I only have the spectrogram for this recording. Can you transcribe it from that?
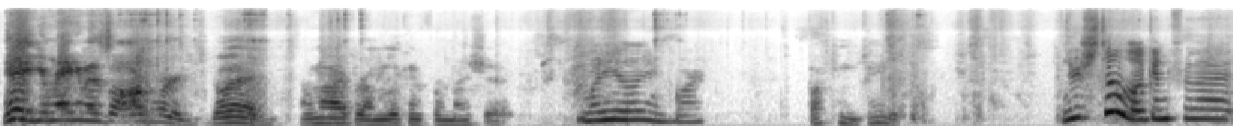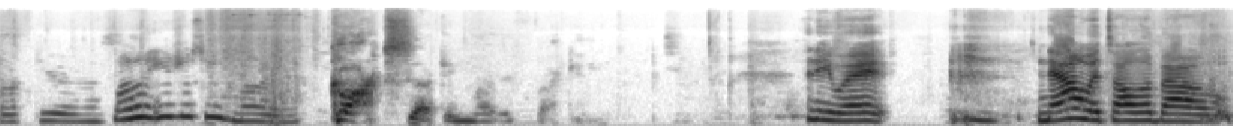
Hey, you're making this awkward. Go ahead. I'm hyper. I'm looking for my shit. What are you looking for? Fucking tape. You're still looking for that? Fuck yeah. Why don't you just use mine? Cock sucking motherfucking. Anyway, now it's all about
